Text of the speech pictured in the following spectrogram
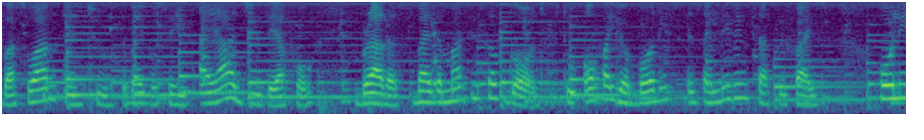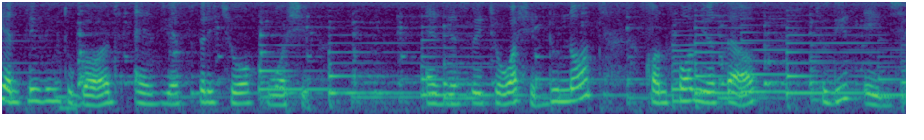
verse 1 and 2 the bible says i urge you therefore brothers by the mercies of god to offer your bodies as a living sacrifice holy and pleasing to god as your spiritual worship. As your spiritual worship. Do not conform yourself to this age,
